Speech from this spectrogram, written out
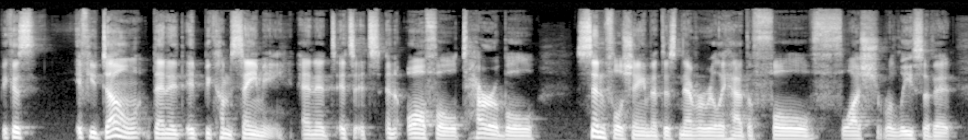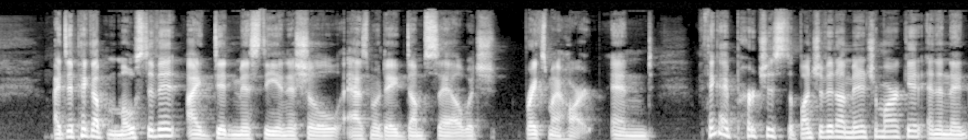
because if you don't, then it, it becomes samey, and it's it's it's an awful, terrible, sinful shame that this never really had the full flush release of it. I did pick up most of it. I did miss the initial Asmodee dump sale, which breaks my heart. And I think I purchased a bunch of it on Miniature Market, and then they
